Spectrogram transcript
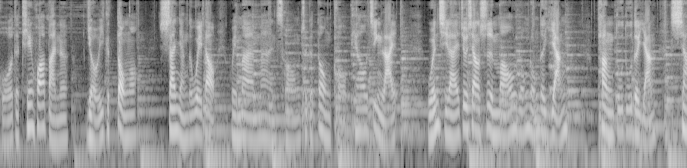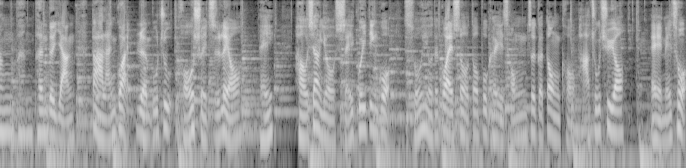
国的天花板呢，有一个洞哦，山羊的味道会慢慢从这个洞口飘进来，闻起来就像是毛茸茸的羊。胖嘟嘟的羊，香喷喷的羊，大蓝怪忍不住口水直流。哎，好像有谁规定过，所有的怪兽都不可以从这个洞口爬出去哦。哎，没错，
